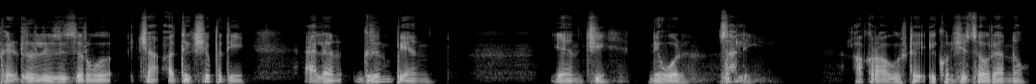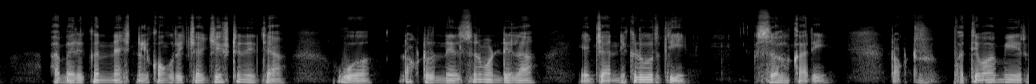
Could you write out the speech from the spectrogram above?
फेडरल रिझर्व्हच्या अध्यक्षपदी ॲलन ग्रीनपॅन यांची निवड झाली. अकरा ऑगस्ट एकोणीसशे चौऱ्याण्णव अमेरिकन नॅशनल काँग्रेसच्या ज्येष्ठ नेत्या व डॉक्टर नेल्सन मंडेला यांच्या निकटवर्ती सहकारी डॉक्टर फतेमा मीर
